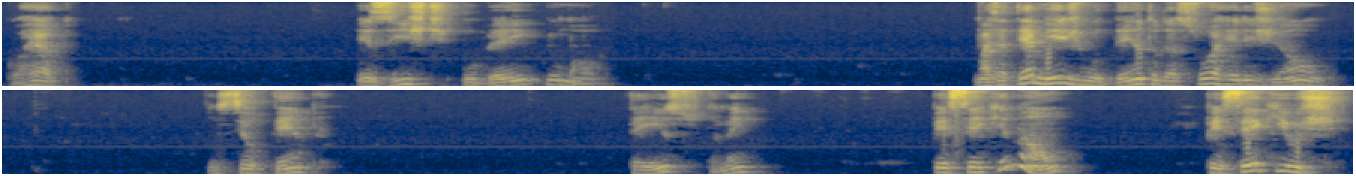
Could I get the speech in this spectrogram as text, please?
correto? Existe o bem e o mal. Mas até mesmo dentro da sua religião, no seu templo, tem isso também? Pensei que não. Pensei que os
